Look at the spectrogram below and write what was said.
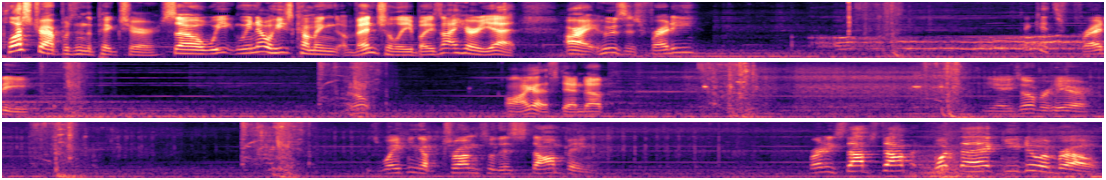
Plushtrap was in the picture. So we we know he's coming eventually, but he's not here yet. All right, who's this? Freddy? Oh. I think it's Freddy. I don't. Oh, I gotta stand up. Yeah, he's over here. He's waking up Trunks with his stomping. Freddy, stop stomping. What the heck are you doing, bro?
